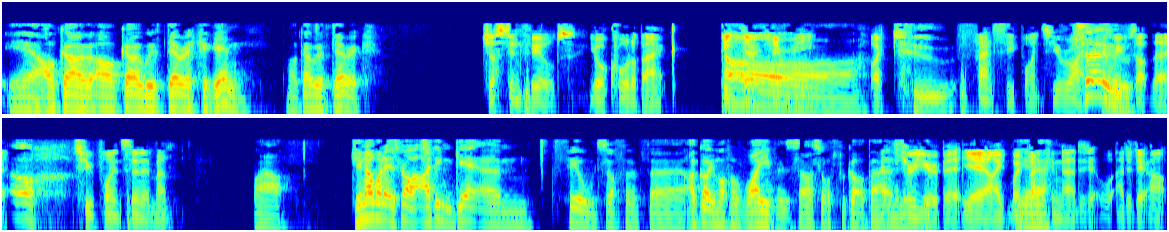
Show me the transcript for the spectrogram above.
yeah, I'll go. I'll go with Derrick again. I'll go with Derrick. Justin Fields, your quarterback, beat Derrick Henry Oh, by two fantasy points. You're right, Two. Henry was up there. oh, Two points in it, man. wow. Do you know what it is? Right, I didn't get um, Fields off of. Uh, I got him off of waivers, so I sort of forgot about Uh, him. threw you a bit. Yeah, I went Yeah. back and added it, added it up,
